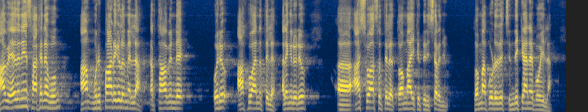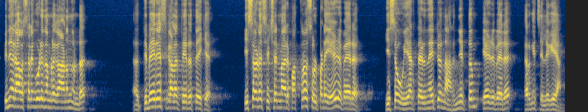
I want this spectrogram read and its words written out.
ആ വേദനയും സഹനവും ആ മുറിപ്പാടുകളുമെല്ലാം കർത്താവിന്റെ ഒരു ആഹ്വാനത്തിൽ അല്ലെങ്കിൽ ഒരു ആശ്വാസത്തിൽ തോമായിക്ക് തിരിച്ചറിഞ്ഞു. തോമ കൂടുതൽ ചിന്തിക്കാനേ പോയില്ല. പിന്നെ ഒരു അവസരം കൂടി നമ്മൾ കാണുന്നുണ്ട്. തിബേരിയസ് കളത്തീരത്തേക്ക് ഈശോയുടെ ശിഷ്യന്മാർ പത്രോസ് ഉൾപ്പെടെ ഏഴ് പേര് ഈശോ ഉയർത്തെഴുന്നേറ്റു എന്ന് അറിഞ്ഞിട്ടും ഏഴ് പേര് ഇറങ്ങി ചെല്ലുകയാണ്.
